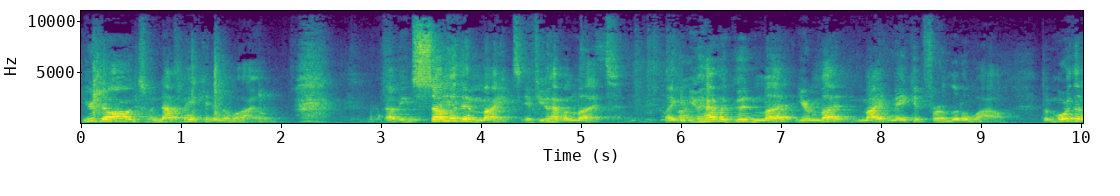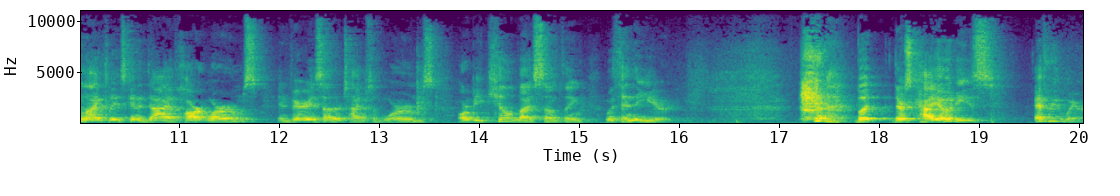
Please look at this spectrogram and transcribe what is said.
Your dogs would not make it in the wild. I mean, some of them might if you have a mutt. Like if you have a good mutt, your mutt might make it for a little while. But more than likely, it's going to die of heartworms and various other types of worms or be killed by something within the year. but there's coyotes everywhere.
